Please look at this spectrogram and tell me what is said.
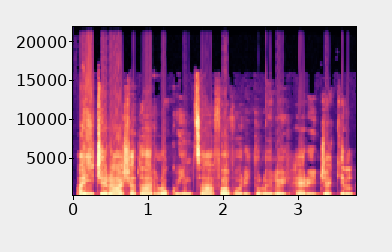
Aici era așadar locuința favoritului lui Harry Jekyll,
